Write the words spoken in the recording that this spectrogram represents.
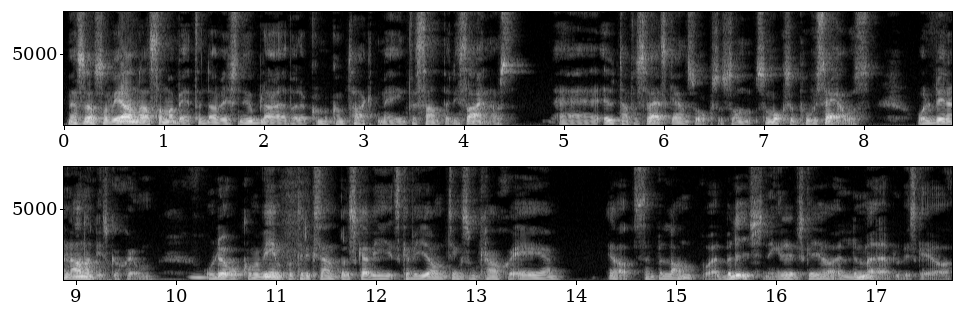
Men sen så har vi andra samarbeten där vi snubblar över och kommer i kontakt med intressanta designers. Eh, utanför Sveriges gränser också som, som också provocerar oss. Och det blir en annan diskussion. Och då kommer vi in på till exempel, ska vi, ska vi göra någonting som kanske är, ja till exempel lampor eller belysning, är det det vi ska göra? Eller möbler vi ska göra?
